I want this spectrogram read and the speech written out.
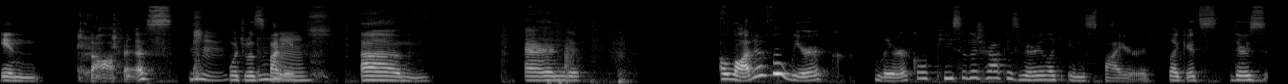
in the office Mhm. which was funny Mhm. um and a lot of the lyric lyrical piece of the track is very like inspired like it's there's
